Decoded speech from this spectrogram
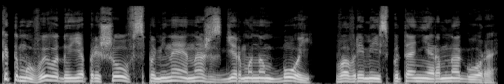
К этому выводу я пришел, вспоминая наш с Германом бой во время испытания Рамнагора,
